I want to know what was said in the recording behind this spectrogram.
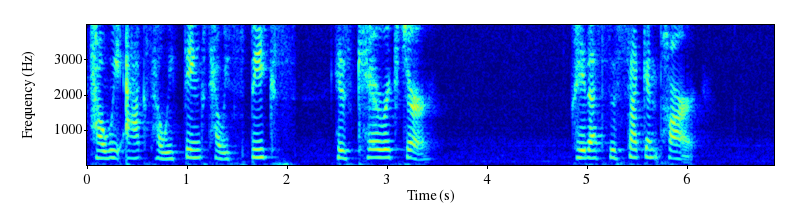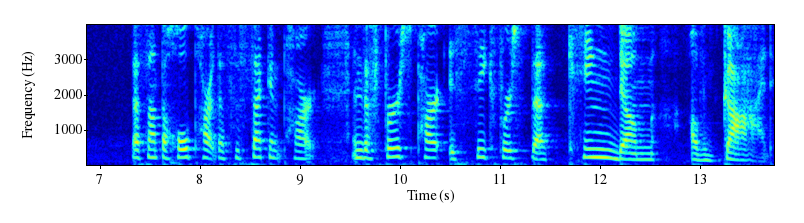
how he acts, how he thinks, how he speaks, his character. Okay, that's the second part. That's not the whole part, that's the second part. And the first part is seek first the kingdom of God.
